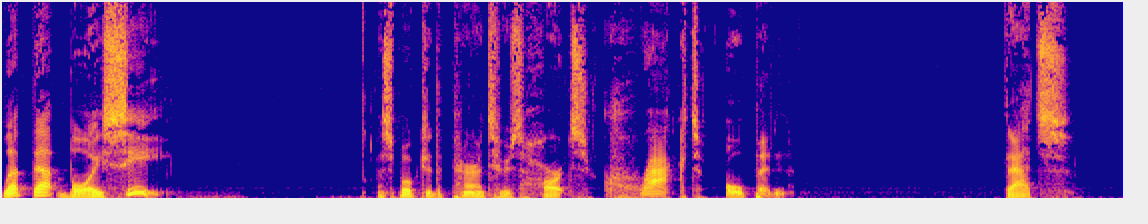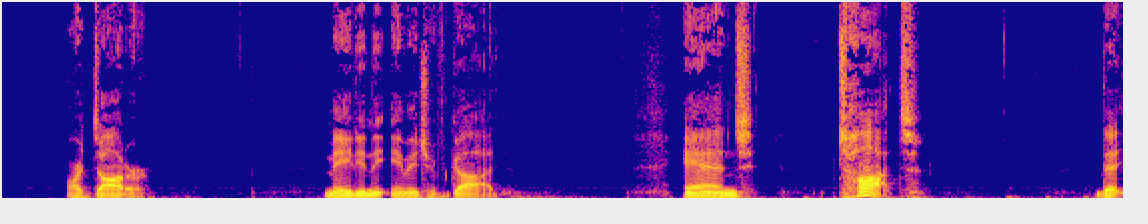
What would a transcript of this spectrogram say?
Let that boy see. I spoke to the parents whose hearts cracked open. That's our daughter, made in the image of God, and taught that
